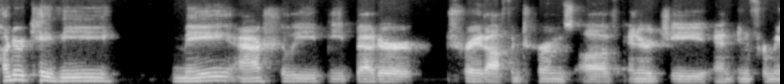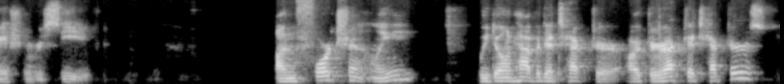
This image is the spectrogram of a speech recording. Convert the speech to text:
100 kV may actually be better trade-off in terms of energy and information received. Unfortunately, we don't have a detector. Our direct detectors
